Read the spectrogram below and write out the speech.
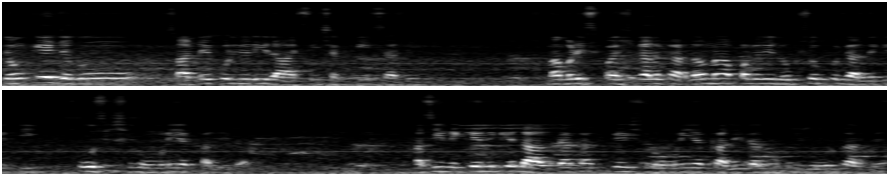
ਕਿਉਂਕਿ ਜਦੋਂ ਸਾਡੇ ਕੋਲ ਜਿਹੜੀ ਰਾਜਸੀ ਸ਼ਕਤੀ ਸੀ ਸਾਡੀ, ਮੈਂ ਬੜੀ ਸਪਸ਼ਟ ਗੱਲ ਕਰਦਾ ਉਹਨਾਂ ਆਪਾਂ ਕਦੀ ਲੁਕ ਛੁਪ ਕੋਈ ਗੱਲ ਨਹੀਂ ਕੀਤੀ ਉਹ ਸੀ ਸ਼੍ਰੋਮਣੀ ਅਕਾਲੀ ਦਲ। ਅਸੀਂ ਨਿੱਕੇ ਨਿੱਕੇ ਲਾਲਚਾ ਕਰਕੇ ਸ਼੍ਰੋਮਣੀ ਅਕਾਲੀ ਦਲ ਨੂੰ ਕਮਜ਼ੋਰ ਕਰ ਲਿਆ।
